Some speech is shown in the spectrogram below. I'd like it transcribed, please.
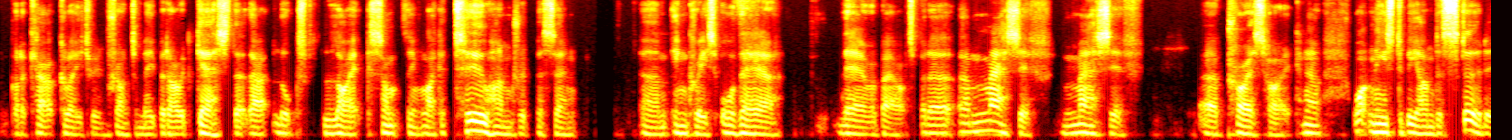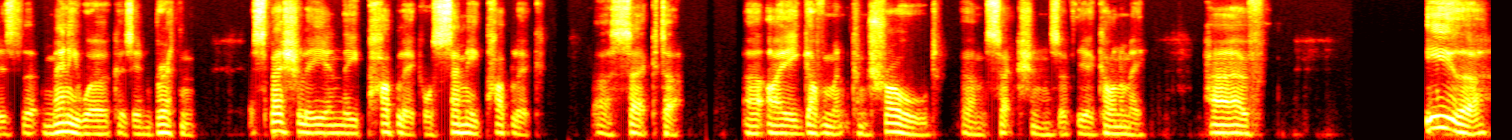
I've got a calculator in front of me, but I would guess that that looks like something like a 200% um, increase or there thereabouts, but a, a massive, massive uh, price hike. Now, what needs to be understood is that many workers in Britain, especially in the public or semi-public uh, sector, uh, i.e., government-controlled um, sections of the economy, have either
